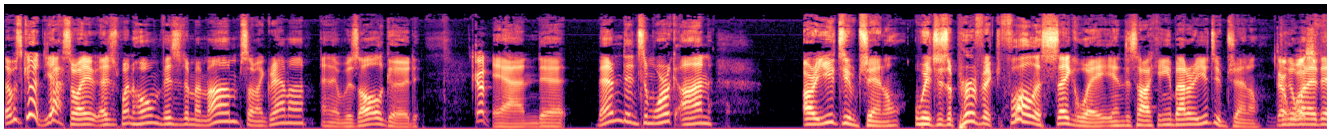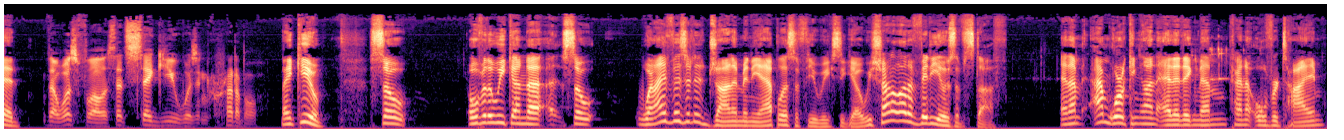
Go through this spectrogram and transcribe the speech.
That was good. Yeah. So I, I just went home, visited my mom, saw my grandma, and it was all good. Good. And uh, then did some work on our YouTube channel, which is a perfect, flawless segue into talking about our YouTube channel. That Look at what was- I did. That was flawless. That segue was incredible. Thank you. So over the weekend, uh, so when I visited John in Minneapolis a few weeks ago, we shot a lot of videos of stuff, and I'm I'm working on editing them kind of over time.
